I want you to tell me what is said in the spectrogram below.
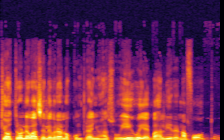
Que otro le va a celebrar los cumpleaños a su hijo y ahí va a salir en la foto.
